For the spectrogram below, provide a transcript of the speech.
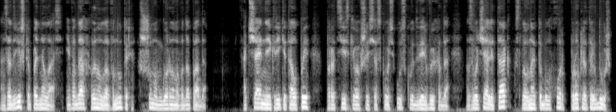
Задвижка поднялась, и вода хлынула внутрь шумом горного водопада. Отчаянные крики толпы, протискивавшейся сквозь узкую дверь выхода, звучали так, словно это был хор проклятых душ,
